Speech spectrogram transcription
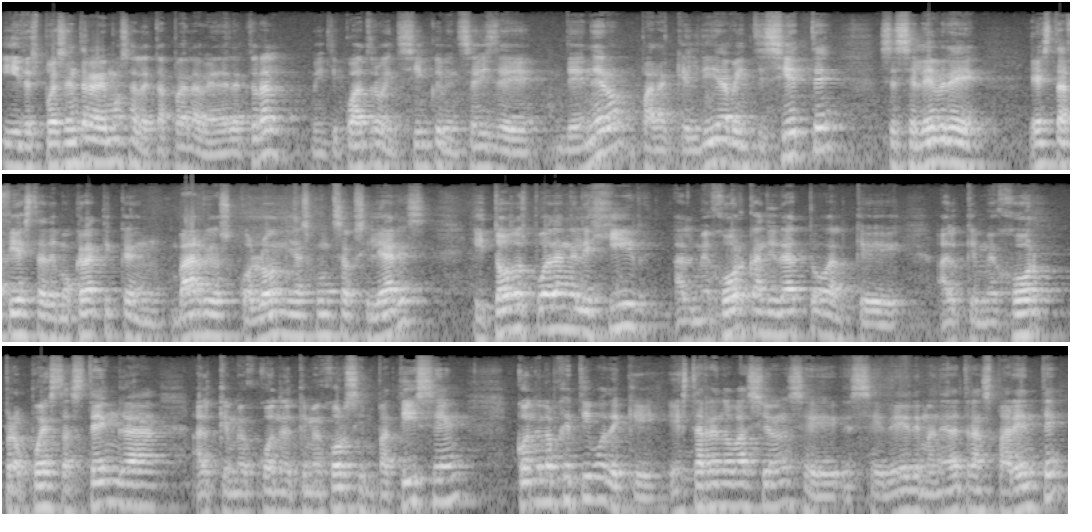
y después entraremos a la etapa de la veda electoral, 24, 25 y 26 de, de enero, para que el día 27 se celebre esta fiesta democrática en barrios, colonias, juntas auxiliares y todos puedan elegir al mejor candidato, al que, al que mejor propuestas tenga, al que con el que mejor simpaticen, con el objetivo de que esta renovación se, se dé de manera transparente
